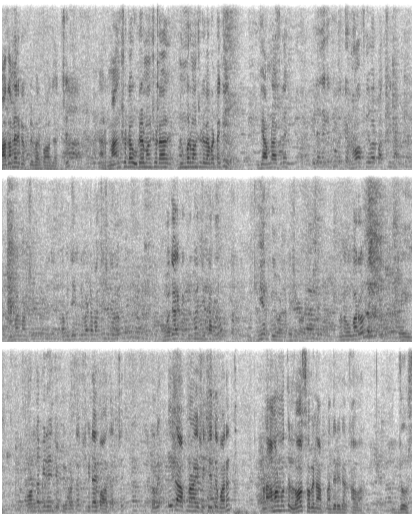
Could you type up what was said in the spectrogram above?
বাদামের একটা ফ্লেভার পাওয়া যাচ্ছে। আর মাংসটা, উটের মাংসটা, দুম্বার মাংসটার ব্যাপারটা কি? যে আমরা আসলে এটা থেকে খুব একটা র ফ্লেভার পাচ্ছি না দুম্বার মাংস তবে যে ফ্লেভারটা পাচ্ছি সেটা হলো মজার একটা ফ্লেভার যেটা হলো ঘিয়ের ফ্লেভারটা বেশি পাওয়া যাচ্ছে। মানে ওভারঅল এই পর্দা বিরিয়ানির যে ফ্লেভারটা সেটাই পাওয়া যাচ্ছে। তবে এটা আপনারা এসে খেতে পারেন। মানে আমার মতে লস হবে না আপনাদের এটা খাওয়া। জোস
